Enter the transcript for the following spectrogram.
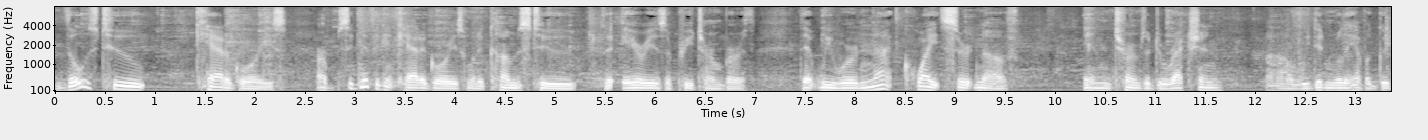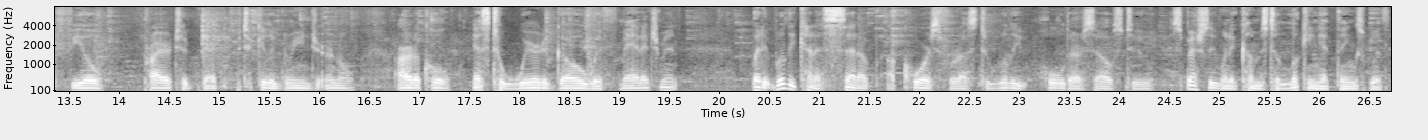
those two categories are significant categories when it comes to the areas of preterm birth that we were not quite certain of in terms of direction uh, we didn't really have a good feel prior to that particular Green Journal article as to where to go with management. But it really kind of set up a course for us to really hold ourselves to, especially when it comes to looking at things with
